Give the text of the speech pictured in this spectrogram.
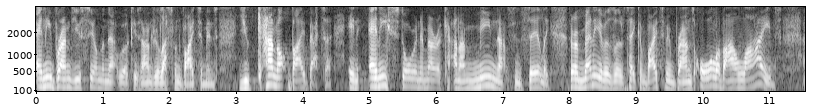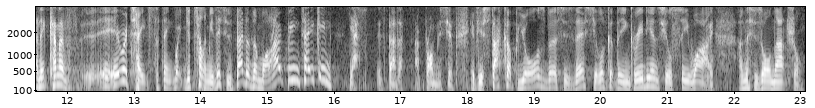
any brand you see on the network is Andrew Lessman Vitamins. You cannot buy better in any store in America, and I mean that sincerely. There are many of us that have taken vitamin brands all of our lives, and it kind of it irritates to think, wait, you're telling me this is better than what I've been taking? Yes, it's better, I promise you. If you stack up yours versus this, you look at the ingredients, you'll see why. And this is all natural.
